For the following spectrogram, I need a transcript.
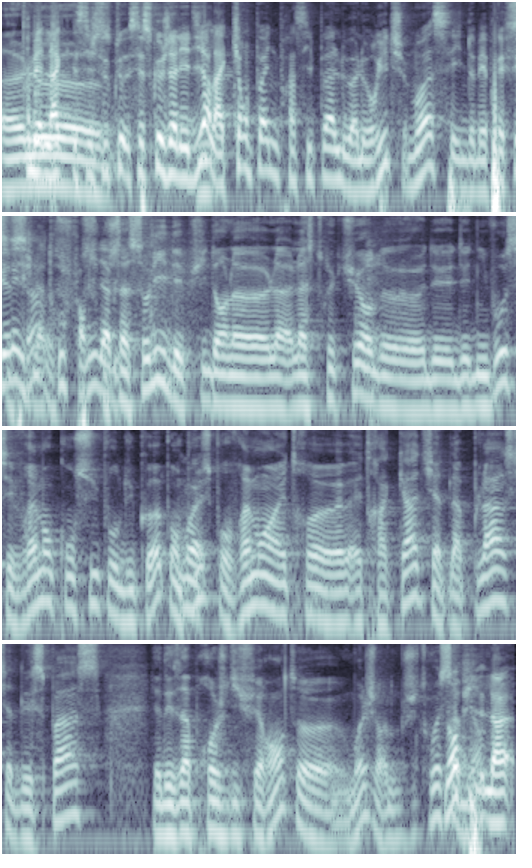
Euh, le- la- c'est ce que, ce que j'allais dire. La campagne principale de Halo Reach, moi, c'est une de mes préférées. Je la trouve je formidable. ça solide. Et puis, dans la, la structure de- des- des niveaux, c'est vraiment conçu pour du coop. En Ouais. plus, pour vraiment être, euh, être à 4, il y a de la place, il y a de l'espace, il y a des approches différentes. Euh, moi, j'ai trouvé ça Non, puis bien. la,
